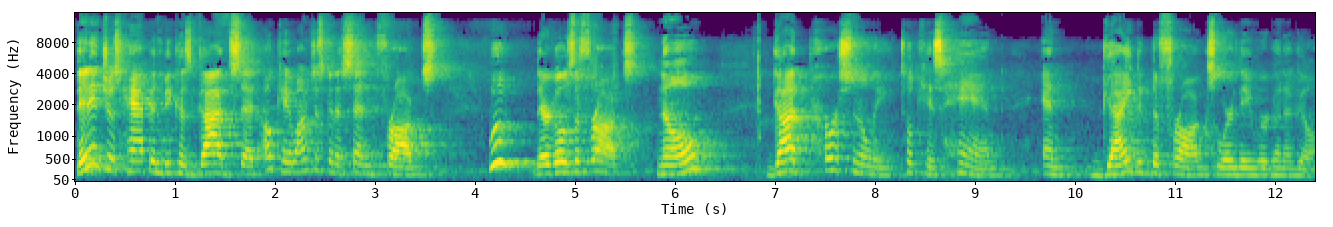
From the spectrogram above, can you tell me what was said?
They didn't just happen because God said, okay, well, I'm just going to send frogs. Woo, there goes the frogs. No, God personally took his hand and guided the frogs where they were going to go.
